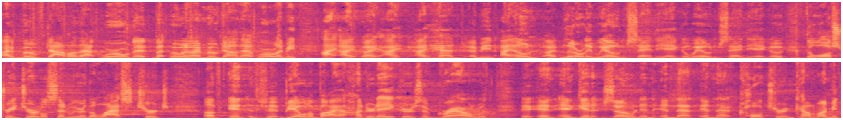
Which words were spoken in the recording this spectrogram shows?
I moved out of that world. But when I moved out of that world, I mean, I, I, I, I had, I mean, I owned, I, literally, we owned San Diego. We owned San Diego. The Wall Street Journal said we were the last church of it, to be able to buy 100 acres of ground with, and, and get it zoned in, in, that, in that culture in California. I mean,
